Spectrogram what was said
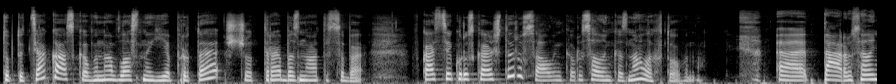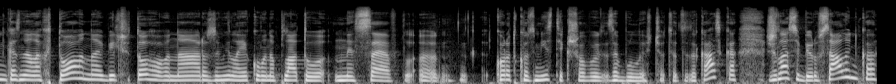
тобто ця казка, вона, власне, є про те, що треба знати себе. Казці, яку розкажеш ти, русаленька, русаленька знала, хто вона. Е, та Руселенька знала, хто вона. Більше того, вона розуміла, яку вона плату несе. В е, Коротко зміст, якщо ви забули, що це за казка. Жила собі русалонька,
